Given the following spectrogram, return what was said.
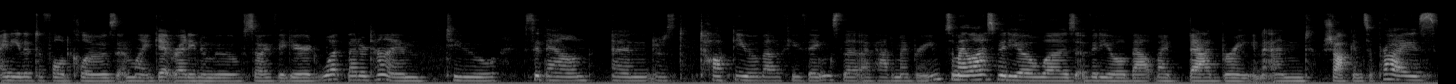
I needed to fold clothes and like get ready to move, so I figured what better time to sit down and just talk to you about a few things that I've had in my brain. So my last video was a video about my bad brain and shock and surprise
